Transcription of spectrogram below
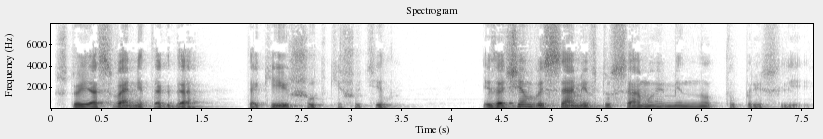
что я с вами тогда такие шутки шутил? И зачем вы сами в ту самую минуту пришли?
